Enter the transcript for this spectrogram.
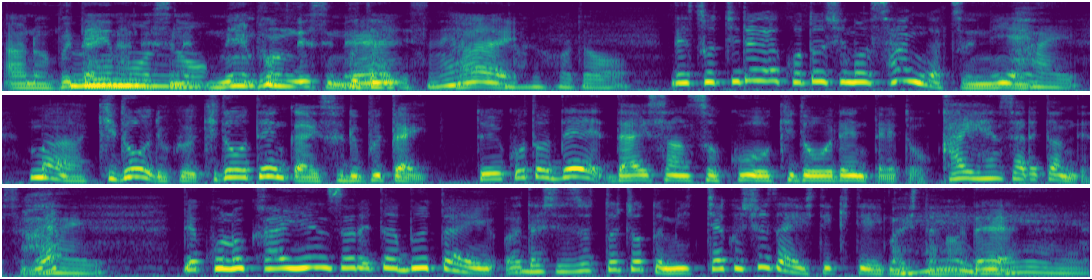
あの舞台なんですね。名門ですね。舞台ですね。はい。なるほど。で、そちらが今年の3月に、はい、まあ、機動力、機動展開する部隊ということで、第三即応機動連隊と改編されたんですね。はいでこの改編された舞台私ずっとちょっと密着取材してきていましたので、えー、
